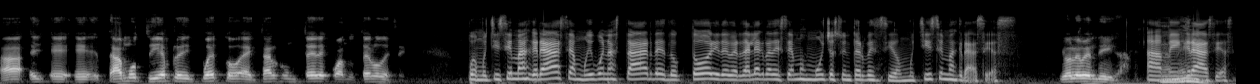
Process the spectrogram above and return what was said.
ah, eh, eh, eh, estamos siempre dispuestos a estar con ustedes cuando usted lo desee. Pues muchísimas gracias, muy buenas tardes, doctor, y de verdad le agradecemos mucho su intervención. Muchísimas gracias. Dios le bendiga. Amén, Amén. gracias.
